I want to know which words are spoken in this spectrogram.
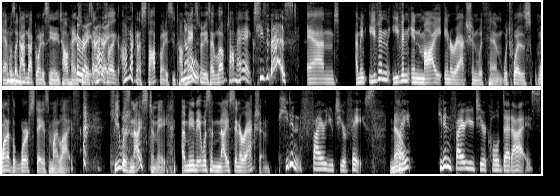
and was like, Mhm. I'm not going to see any Tom Hanks Right, movies. And I was right. like, I'm not going to stop going to see Tom No. Hanks movies. I love Tom Hanks. he's the best And I mean, even even in my interaction with him, which was one of the worst days of my life, he was nice to me. I mean, it was a nice interaction. he didn't fire you to your face No. right he didn't fire you to your cold dead eyes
